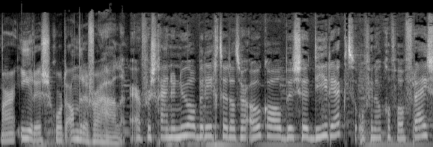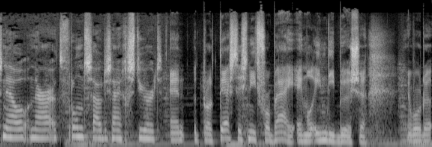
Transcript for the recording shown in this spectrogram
Maar Iris hoort andere verhalen. Er verschijnen nu al berichten dat er ook al bussen direct, of in elk geval vrij snel, naar het front zouden zijn gestuurd. En het protest is niet voorbij, eenmaal in die bussen. Er worden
